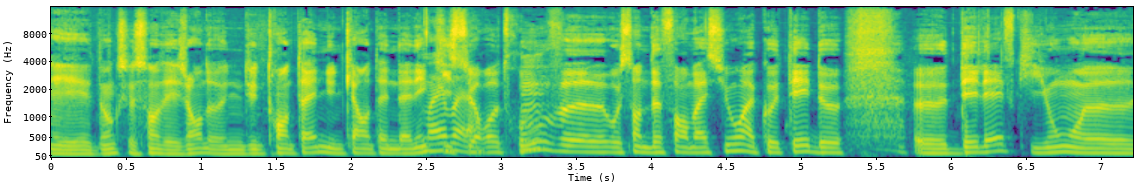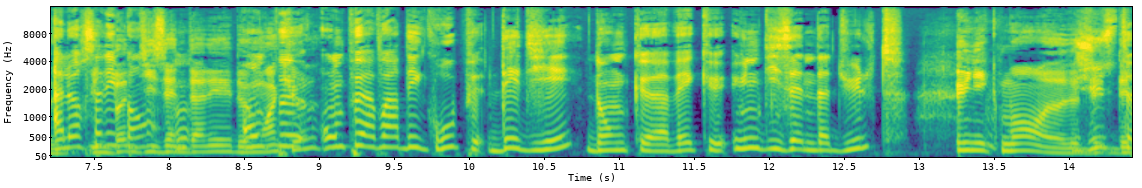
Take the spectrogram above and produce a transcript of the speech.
Et donc ce sont des gens d'une trentaine, d'une quarantaine d'années ouais, qui voilà. se retrouvent mmh. au centre de formation à côté de d'élèves qui ont Alors, une dépend. bonne dizaine d'années de on moins peut, qu'eux. On peut avoir des groupes dédiés, donc avec une dizaine d'adultes. Uniquement Juste, des,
